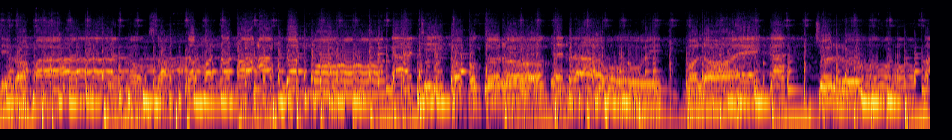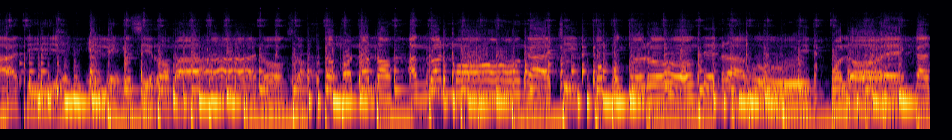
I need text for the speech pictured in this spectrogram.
siro manungso temenono anggonmu ngaji mumpung durung den rawuh bolo engkat juru pati eling siro manungso temenono anggonmu ngaji mumpung durung den rawuh bolo engkat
